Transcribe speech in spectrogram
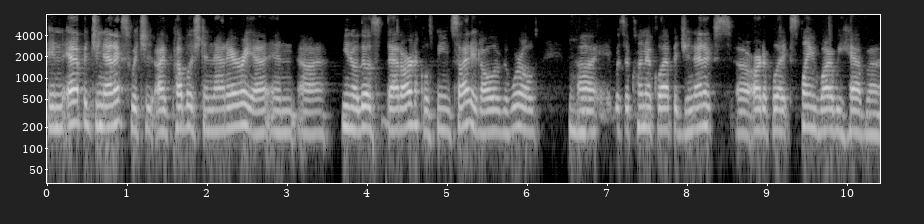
in epigenetics, which I've published in that area, and uh, you know those that article is being cited all over the world. Mm-hmm. Uh, it was a clinical epigenetics uh, article that explained why we have uh,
